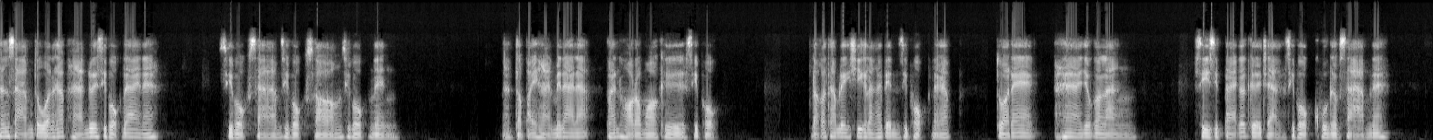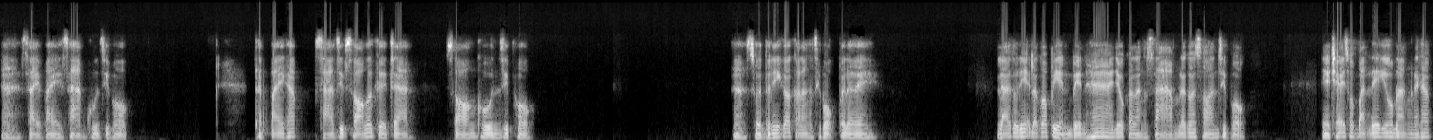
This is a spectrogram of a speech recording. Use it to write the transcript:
ทั้งสามตัวนะครับ หารด้วย16ได้นะ16 3 16 2 16 1นะต่อไปหารไม่ได้แล้วเพราะฉะนั้นหอรมอคือ16เราก็ทำเลขชี้กำลังให้เป็น16นะครับ ตัวแรก5ยกกำลัง48ก็เกิดจาก16คูณกับ3นะอ่าใส่ไป3คูณ16ถัดไปครับ32ก็เกิดจาก2คูณ16อ่าส่วนตัวนี้ก็กำลัง16ไปเลย แล้วตัวนี้เราก็เปลี่ยนเป็น5ยกกำลัง3แล้วก็ซ้อน16เนี่ยใช้สมบัติเลขยกกำลังนะครับ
